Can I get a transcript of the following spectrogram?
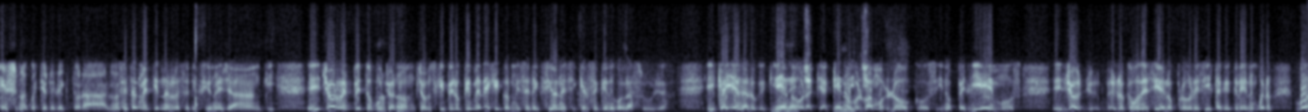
es una cuestión electoral. Nos están metiendo en las elecciones yanqui. Eh, yo respeto mucho a Noam Chomsky, pero que me deje con mis elecciones y que él se quede con las suyas. Y que ahí haga lo que quiera. Ahora, que aquí nos volvamos locos y nos peleemos. Eh, yo, lo que vos decías de los progresistas que creen... Bueno, vos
